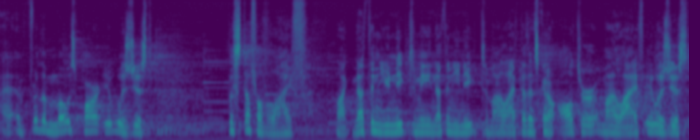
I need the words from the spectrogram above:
And for the most part, it was just the stuff of life. Like nothing unique to me, nothing unique to my life, nothing's gonna alter my life. It was just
